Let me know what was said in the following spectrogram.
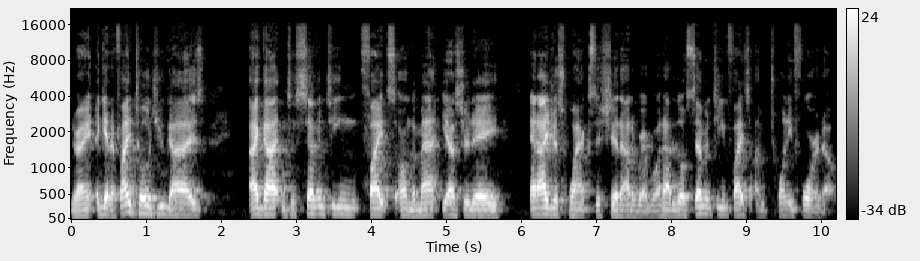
Right? Again, if I told you guys I got into 17 fights on the mat yesterday and I just waxed the shit out of everyone. Out of those 17 fights, I'm 24 and 0.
